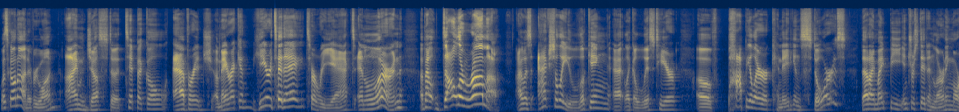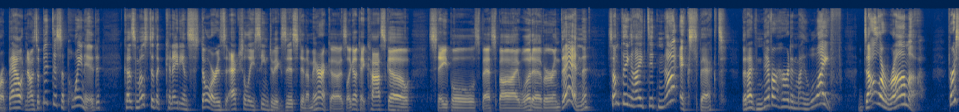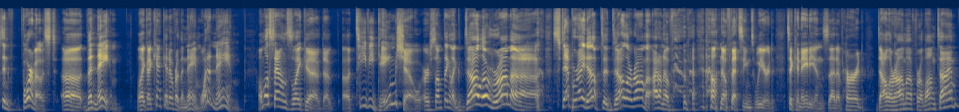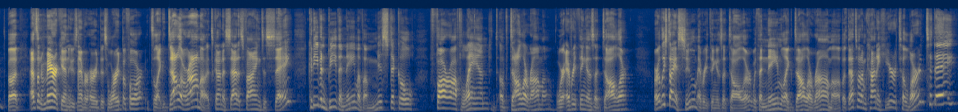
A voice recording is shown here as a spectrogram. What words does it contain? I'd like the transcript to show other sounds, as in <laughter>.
What's going on, everyone? I'm just a typical, average American here today to react and learn about Dollarama. I was actually looking at like a list here of popular Canadian stores that I might be interested in learning more about, and I was a bit disappointed because most of the Canadian stores actually seem to exist in America. It's like, okay, Costco, Staples, Best Buy, whatever. And then something I did not expect that I've never heard in my life Dollarama. First and foremost, uh, the name. Like, I can't get over the name. What a name! Almost sounds like a, a, a, TV game show or something like Dollarama. Step right up to Dollarama. I don't know. If, <laughs> I don't know if that seems weird to Canadians that have heard Dollarama for a long time, but as an American who's never heard this word before, it's like Dollarama. It's kind of satisfying to say. Could even be the name of a mystical, far off land of Dollarama where everything is a dollar. Or at least I assume everything is a dollar with a name like Dollarama, but that's what I'm kind of here to learn today.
